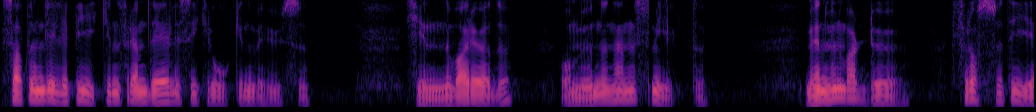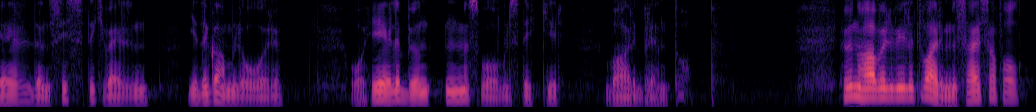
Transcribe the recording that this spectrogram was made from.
satt den lille piken fremdeles i kroken ved huset. Kinnene var røde, og munnen hennes smilte. Men hun var død, frosset i hjel den siste kvelden i det gamle året, og hele bunten med svovelstikker var brent opp. Hun har vel villet varme seg, sa folk.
